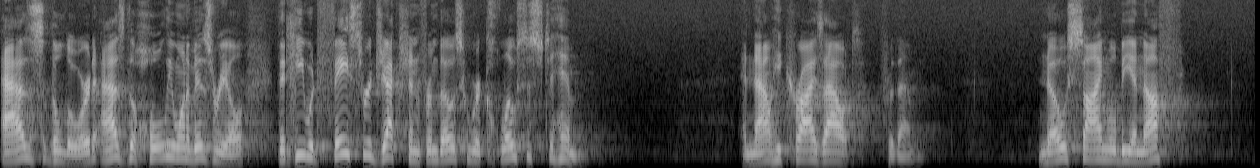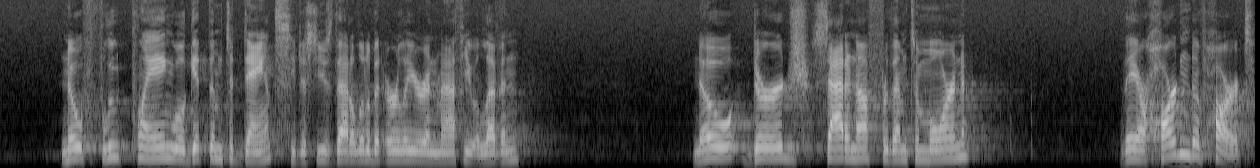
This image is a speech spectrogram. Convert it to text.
as the Lord, as the Holy One of Israel, that he would face rejection from those who were closest to him. And now he cries out for them. No sign will be enough. No flute playing will get them to dance. He just used that a little bit earlier in Matthew 11. No dirge sad enough for them to mourn. They are hardened of heart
